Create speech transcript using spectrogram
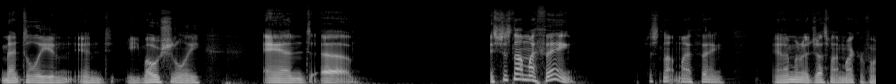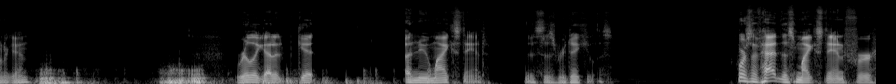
mentally and and emotionally, and uh, it's just not my thing. It's just not my thing. And I'm going to adjust my microphone again really got to get a new mic stand. This is ridiculous. Of course, I've had this mic stand for,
